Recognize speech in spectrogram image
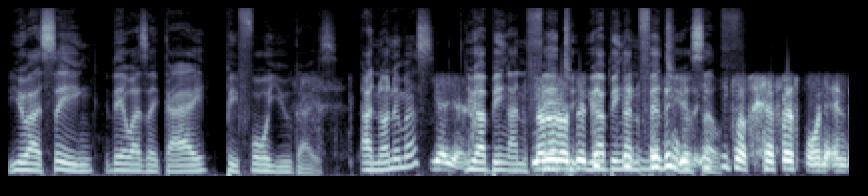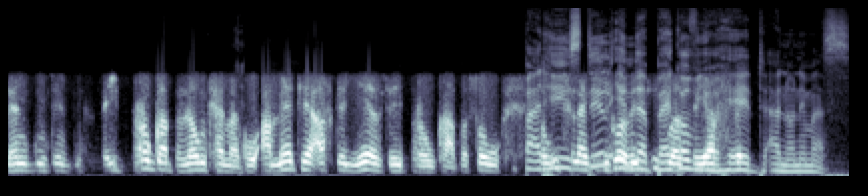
you are saying there was a guy before you guys. Anonymous? Yeah, yeah, You are being unfair No, no, no. to the you are being the- unfair the to thing is, yourself. It, it was her firstborn, and then they broke up a long time ago. I met her after years. They broke up. So, but so he's it's like still because in the it- it back was of your fir- head, Anonymous.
